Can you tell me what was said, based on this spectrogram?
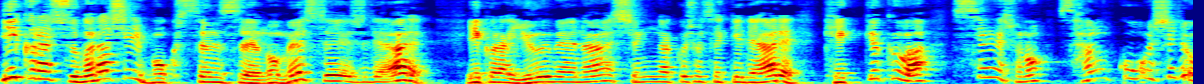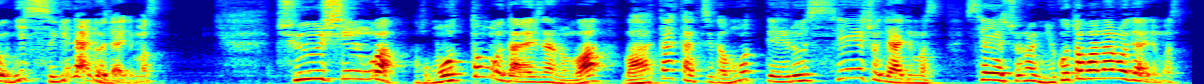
いくら素晴らしい牧師先生のメッセージであれ、いくら有名な進学書籍であれ、結局は聖書の参考資料に過ぎないのであります。中心は、最も大事なのは、私たちが持っている聖書であります。聖書の御言葉なのであります。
